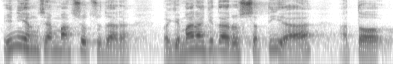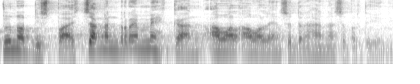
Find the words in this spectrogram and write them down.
Ini yang saya maksud saudara, bagaimana kita harus setia atau do not despise, jangan remehkan awal-awal yang sederhana seperti ini.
